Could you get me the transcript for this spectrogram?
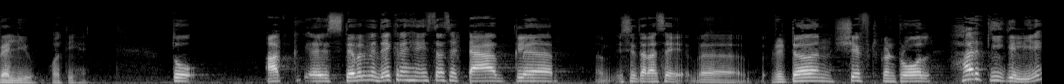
ویلو ہوتی ہے. تو آپ اس ٹیبل میں دیکھ رہے ہیں اس طرح سے ٹیب کلیئر اسی طرح سے ریٹرن شفٹ کنٹرول ہر کی کے لیے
